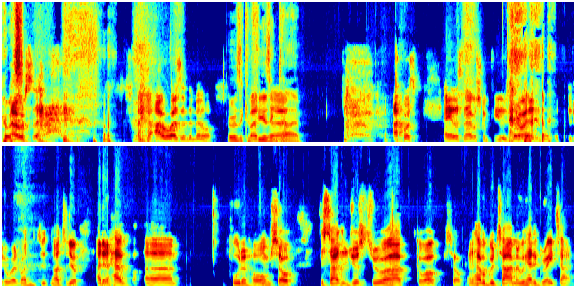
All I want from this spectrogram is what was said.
I was. I was in the middle. It was a confusing but, uh, time. I was. Hey, listen, I was confused. You know, I didn't know what to do, what not to do. I didn't have uh, food at home, so decided just to uh, go out so and have a good time, and we had a great time.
